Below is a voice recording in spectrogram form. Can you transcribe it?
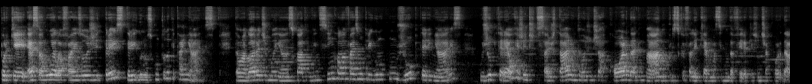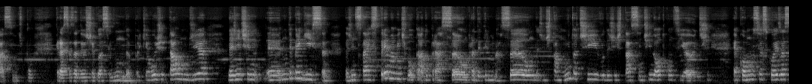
porque essa lua ela faz hoje três trígonos com tudo que está em Ares. Então, agora de manhã, às 4h25, ela faz um trígono com Júpiter em Ares. O Júpiter é o regente de Sagitário, então a gente já acorda animado, por isso que eu falei que era uma segunda-feira que a gente acordar assim, tipo, graças a Deus chegou a segunda, porque hoje tá um dia da gente é, não ter preguiça, da gente estar extremamente voltado para ação, para determinação, da gente estar muito ativo, da gente estar se sentindo autoconfiante. É como se as coisas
